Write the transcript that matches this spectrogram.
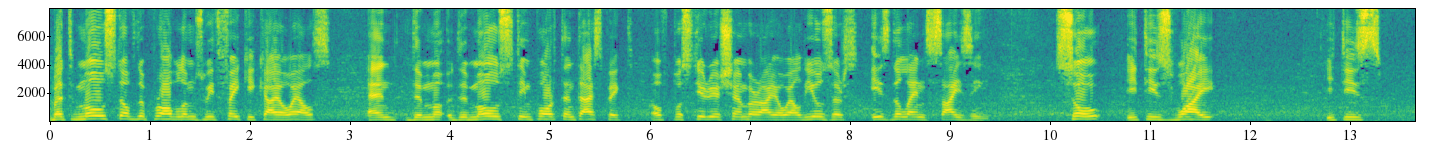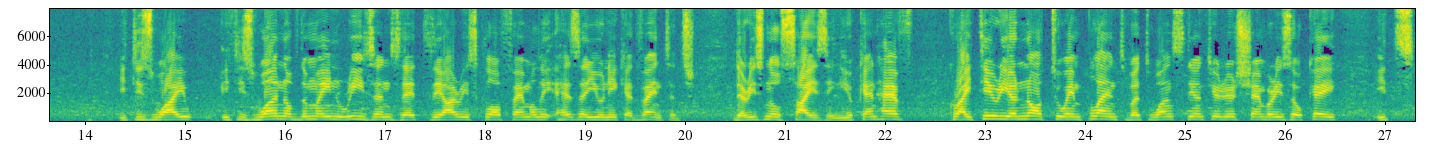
but most of the problems with phakic IOLs and the, mo the most important aspect of posterior chamber IOL users is the lens sizing. So it is why it is it is why it is one of the main reasons that the Iris Claw family has a unique advantage. There is no sizing. You can have criteria not to implant, but once the anterior chamber is okay, it's,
